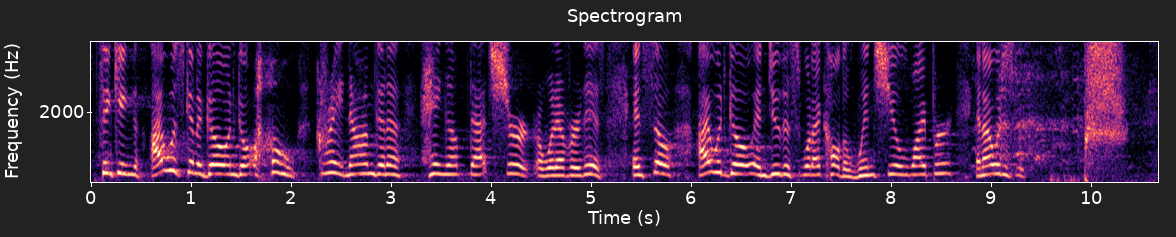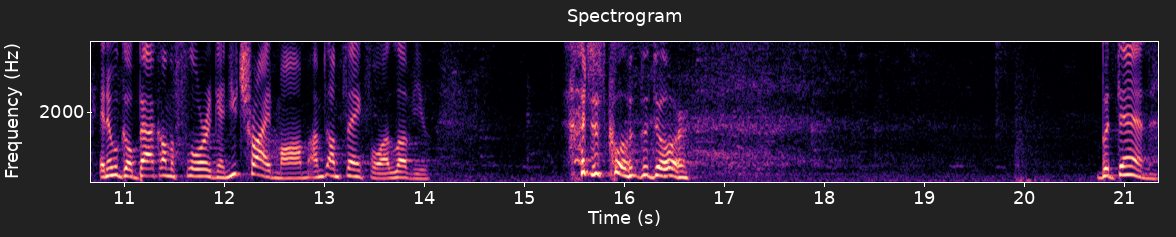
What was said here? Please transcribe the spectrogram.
Thinking I was gonna go and go, oh, great, now I'm gonna hang up that shirt or whatever it is. And so I would go and do this, what I call the windshield wiper, and I would just, and it would go back on the floor again. You tried, mom. I'm, I'm thankful. I love you. I just closed the door. But then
